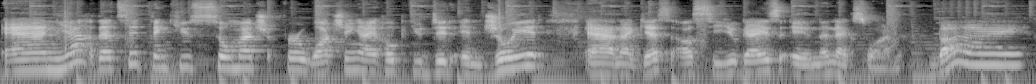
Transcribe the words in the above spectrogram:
And yeah, that's it. Thank you so much for watching. I hope you did enjoy it. And I guess I'll see you guys in the next one. Bye!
